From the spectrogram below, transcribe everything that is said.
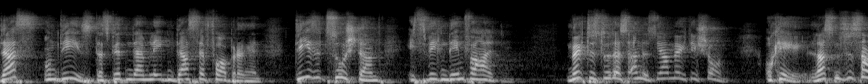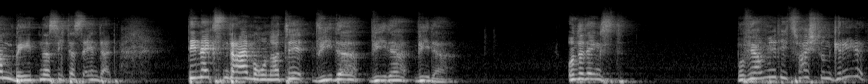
Das und dies, das wird in deinem Leben das hervorbringen. Dieser Zustand ist wegen dem Verhalten. Möchtest du das anders? Ja, möchte ich schon. Okay, lass uns zusammen beten, dass sich das ändert die nächsten drei Monate wieder, wieder, wieder. Und du denkst, wofür haben wir die zwei Stunden geredet?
